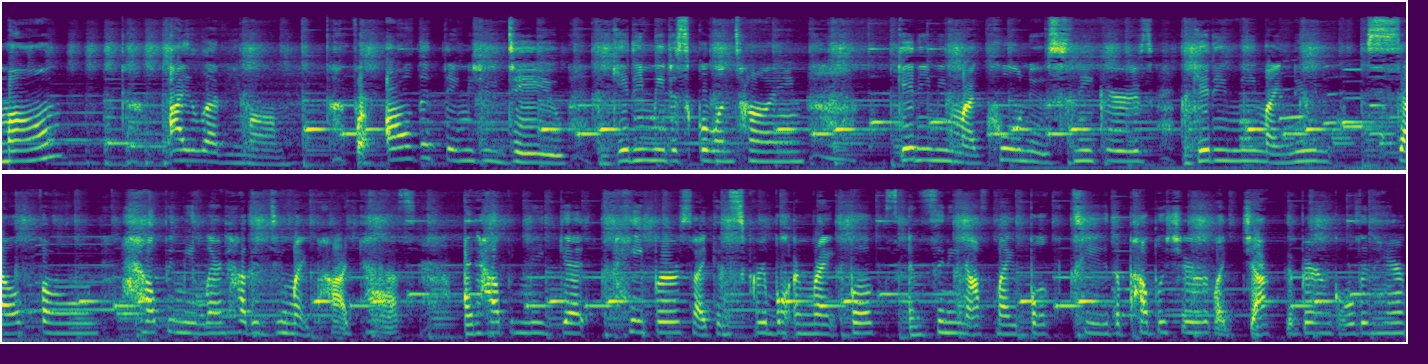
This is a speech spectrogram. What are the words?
Mom, I love you, Mom, for all the things you do, getting me to school on time, getting me my cool new sneakers, getting me my new cell phone, helping me learn how to do my podcast, and helping me get paper so I can scribble and write books, and sending off my book to the publisher like Jack the Bear and Golden Hair.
